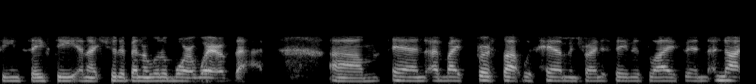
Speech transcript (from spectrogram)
scene safety, and I should have been a little more aware of that. Um, and my first thought was him and trying to save his life, and not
